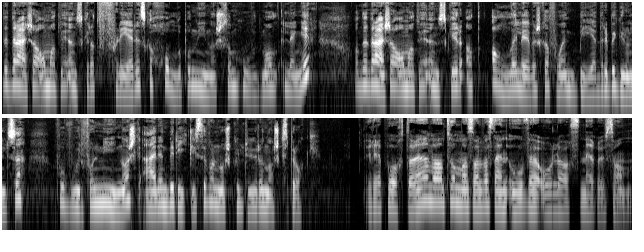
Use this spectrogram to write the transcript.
Det dreier seg om at vi ønsker at flere skal holde på nynorsk som hovedmål lenger. Og det dreier seg om at vi ønsker at alle elever skal få en bedre begrunnelse for hvorfor nynorsk er en berikelse for norsk kultur og norsk språk. Reportere var Thomas Alverstein Ove og Lars Nehru Sand.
